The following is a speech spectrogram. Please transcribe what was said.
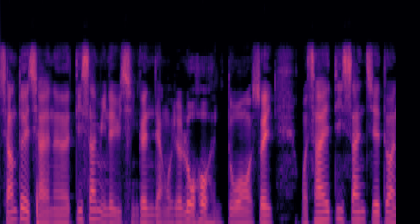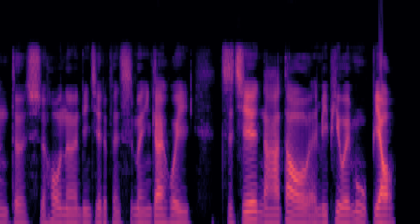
相对起来呢，第三名的雨晴跟两位就落后很多哦，所以我猜第三阶段的时候呢，林杰的粉丝们应该会直接拿到 MVP 为目标，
